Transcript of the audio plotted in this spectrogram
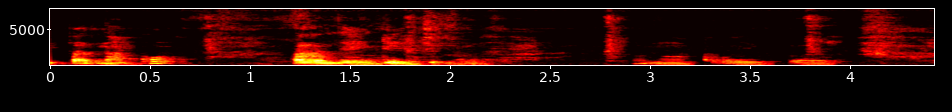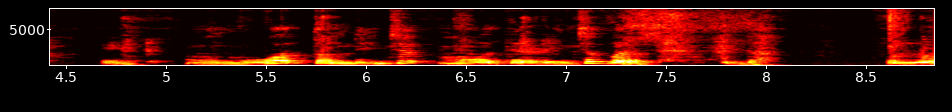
ಇಪ್ಪತ್ನಾಲ್ಕು, ಅದೊಂದು ಎಂಟು ಇಂಚು ನಾಲ್ಕು, ಐದು ಎಂಟು ಒಂದು ಮೂವತ್ತೊಂದು ಇಂಚು ಮೂವತ್ತೆರಡು ಇಂಚು ಬರುತ್ತೆ ಉದ್ದ. ಫುಲ್ಲು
